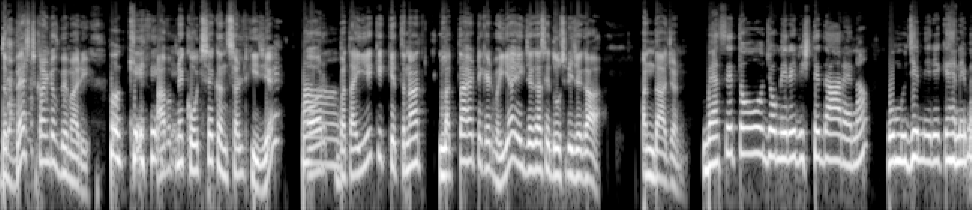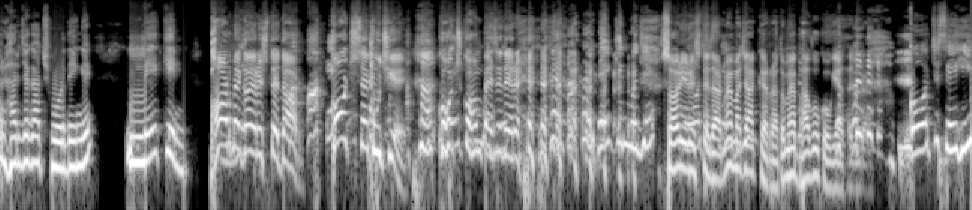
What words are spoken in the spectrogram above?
The best kind of bimari. Okay आप अपने कोच से कंसल्ट कीजिए और हाँ, बताइए कि कितना लगता है टिकट भैया एक जगह से दूसरी जगह? अंदाजन। वैसे तो जो मेरे रिश्तेदार है ना वो मुझे मेरे कहने पर हर जगह छोड़ देंगे लेकिन भाड़ में गए रिश्तेदार। कोच से पूछिए। कोच को हम पैसे दे रहे हैं। लेकिन मुझे सॉरी रिश्तेदार मैं मज़ाक कर रहा था मैं भावुक हो गया था कोच से ही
